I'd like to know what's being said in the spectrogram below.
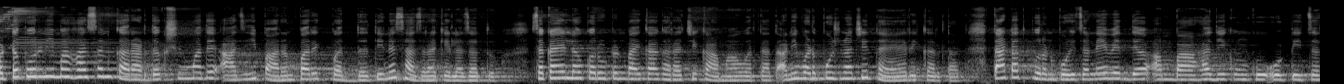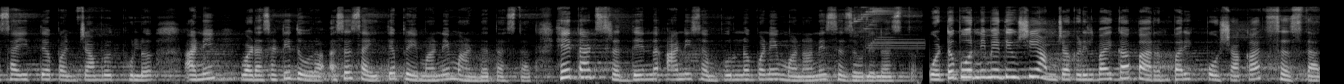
वटपौर्णिमा हा सण कराड दक्षिणमध्ये आजही पारंपरिक पद्धतीने साजरा केला जातो. सकाळी लवकर उठून बायका घराची कामं आवरतात आणि वडपूजनाची तयारी करतात. ताटात पुरणपोळीचा नैवेद्य आंबा हळदी कुंकू ओटीचं साहित्य पंचामृत फुलं आणि वडासाठी दोरा असं साहित्य प्रेमाने मांडत असतात. हे ताट श्रद्धेनं आणि संपूर्णपणे मनाने सजवलेलं असतं. वटपौर्णिमे दिवशी आमच्याकडील बायका पारंपरिक पोशाखात सजतात.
